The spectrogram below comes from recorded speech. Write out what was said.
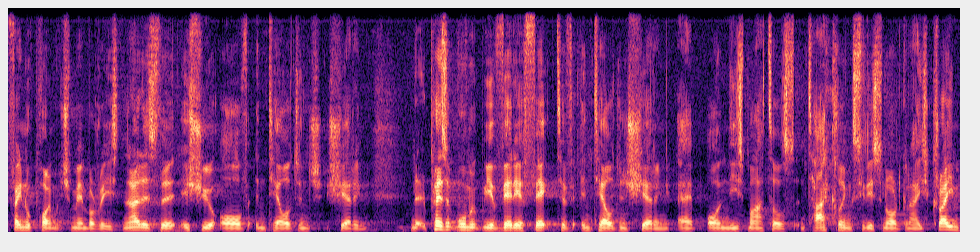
final point which a member raised, and that is the issue of intelligence sharing. And at the present moment, we have very effective intelligence sharing uh, on these matters in tackling serious and organised crime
